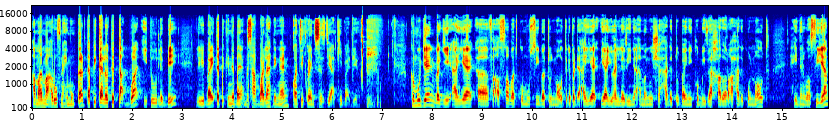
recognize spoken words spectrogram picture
amar ma'ruf nahi munkar tapi kalau tetap buat itu lebih lebih baik. Tapi kena banyak bersabarlah dengan consequences dia akibat dia Kemudian bagi ayat uh, fa asabatkum musibatul maut daripada ayat ya ayyuhallazina amanu syahadatu bainakum idza hadara ahadakum maut hinal wasiyah.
